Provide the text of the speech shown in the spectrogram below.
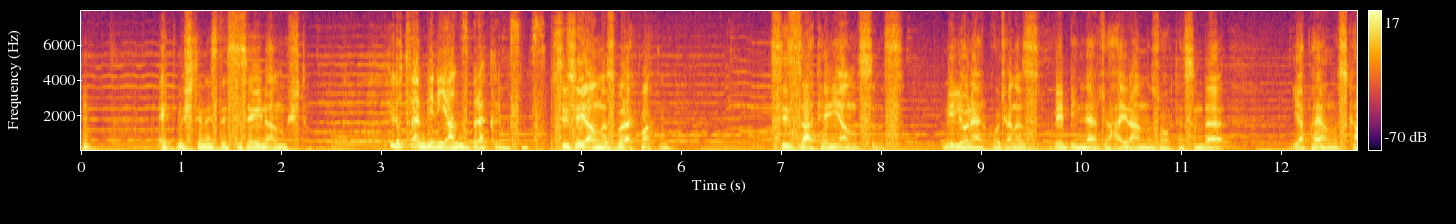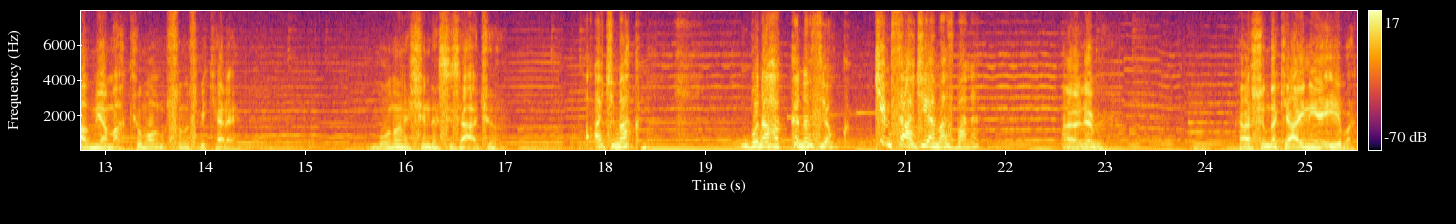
Etmiştiniz de size inanmıştım. lütfen beni yalnız bırakır mısınız? Sizi yalnız bırakmak mı? Siz zaten yalnızsınız. Milyoner kocanız ve binlerce hayranınız ortasında... ...yapayalnız kalmaya mahkum olmuşsunuz bir kere. Bunun için de size acıyorum. Acımak mı? Buna hakkınız yok. Kimse acıyamaz bana. Öyle mi? Karşındaki aynaya iyi bak.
